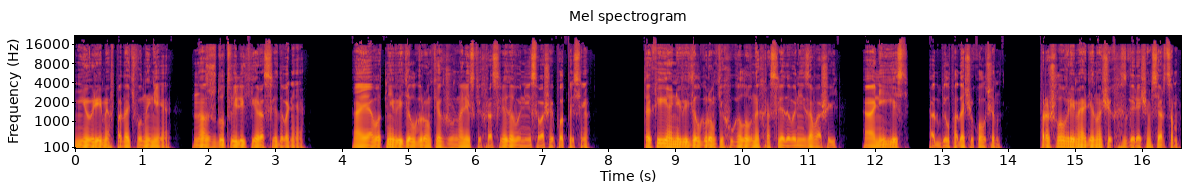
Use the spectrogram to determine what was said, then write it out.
«Не время впадать в уныние. Нас ждут великие расследования». «А я вот не видел громких журналистских расследований с вашей подписью. «Так и я не видел громких уголовных расследований за вашей. А они есть», — отбил подачу Колчин. «Прошло время одиночек с горячим сердцем.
